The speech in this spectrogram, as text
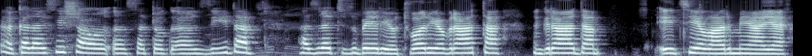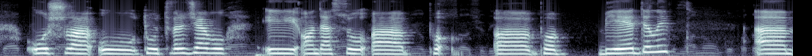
A, kada je sišao a, sa tog a, zida, Hazreti Zuber je otvorio vrata grada i cijela armija je ušla u tu tvrđavu i onda su a, po, a, pobjedili. A,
